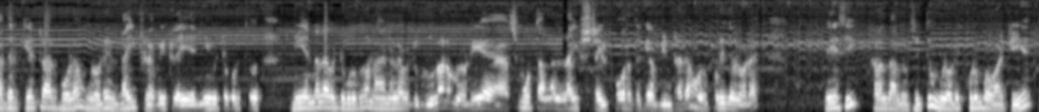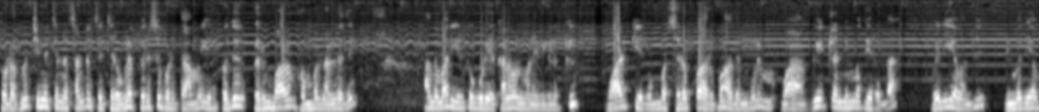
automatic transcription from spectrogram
அதற்கேற்றாற் போல உங்களுடைய லைஃப்பில் வீட்டில் நீ விட்டு கொடுத்து நீ என்னெல்லாம் விட்டு கொடுக்கணும் நான் என்னெல்லாம் விட்டு கொடுக்கணும் நம்மளுடைய ஸ்மூத்தான லைஃப் ஸ்டைல் போகிறதுக்கு அப்படின்றத ஒரு புரிதலோட பேசி கலந்து ஆலோசித்து உங்களுடைய குடும்ப வாழ்க்கையை தொடரணும். சின்ன சின்ன சண்டை சச்சரவுகளை பெருசுபடுத்தாமல் இருப்பது பெரும்பாலும் ரொம்ப நல்லது. அந்த மாதிரி இருக்கக்கூடிய கணவன் மனைவிகளுக்கு வாழ்க்கை ரொம்ப சிறப்பாக இருக்கும். அதன் மூலம் வா வீட்டில் நிம்மதி இருந்தால் வெளியே வந்து நிம்மதியாக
